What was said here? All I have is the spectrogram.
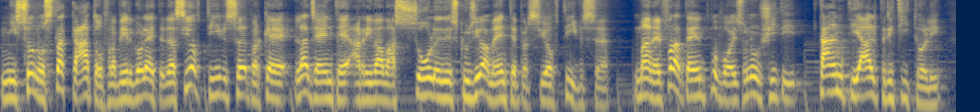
mi sono staccato, fra virgolette, da Sea of Thieves perché la gente arrivava solo ed esclusivamente per Sea of Thieves. Ma nel frattempo poi sono usciti tanti altri titoli.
